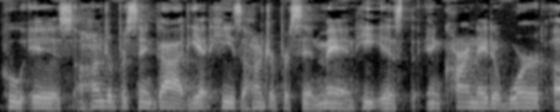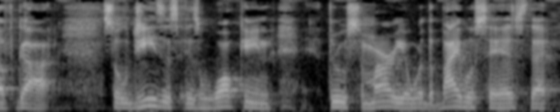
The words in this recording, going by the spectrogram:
who is 100% God, yet he's 100% man. He is the incarnated word of God. So Jesus is walking through Samaria, where the Bible says that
